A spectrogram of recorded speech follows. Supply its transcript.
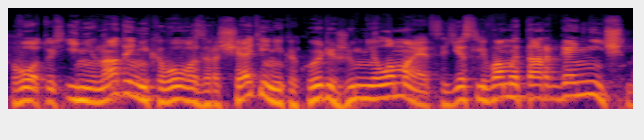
Вот, то есть и не надо никого возвращать, и никакой режим не ломается. Если вам это органично.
